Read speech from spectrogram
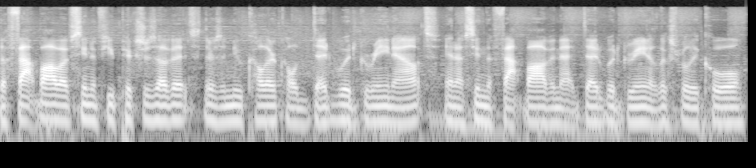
The Fat Bob, I've seen a few pictures of it. There's a new color called Deadwood Green out, and I've seen the Fat Bob in that Deadwood Green. It looks really cool.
